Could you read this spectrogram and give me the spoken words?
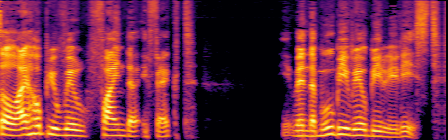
So I hope you will find the effect when the movie will be released.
